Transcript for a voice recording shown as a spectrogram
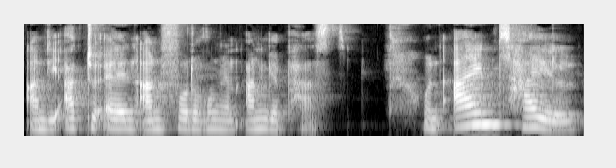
an die aktuellen Anforderungen angepasst. Und ein Teil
